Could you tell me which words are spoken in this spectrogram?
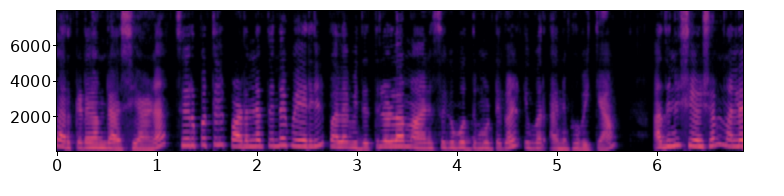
കർക്കിടകം രാശിയാണ്. ചെറുപ്പത്തിൽ പഠനത്തിന്റെ പേരിൽ പല വിധത്തിലുള്ള മാനസിക ബുദ്ധിമുട്ടുകൾ ഇവർ അനുഭവിക്കാം. അതിനുശേഷം നല്ല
